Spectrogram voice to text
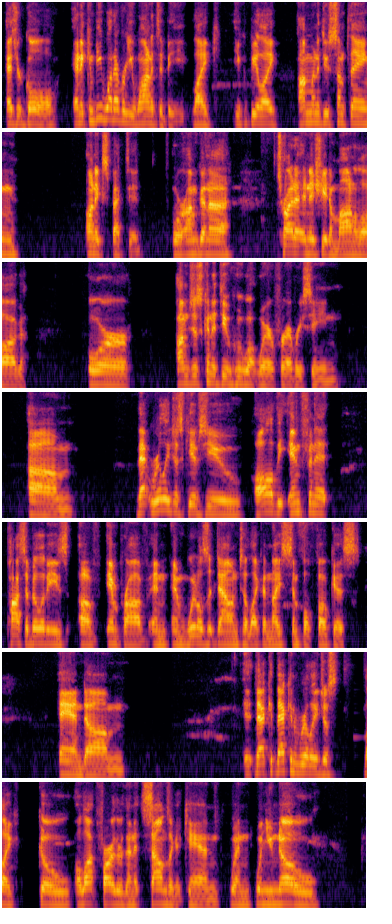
as your goal, and it can be whatever you want it to be. Like you could be like, I'm going to do something unexpected, or I'm going to try to initiate a monologue, or I'm just going to do who, what, where for every scene. Um, that really just gives you all the infinite possibilities of improv and and whittles it down to like a nice simple focus and um it, that that can really just like go a lot farther than it sounds like it can when when you know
